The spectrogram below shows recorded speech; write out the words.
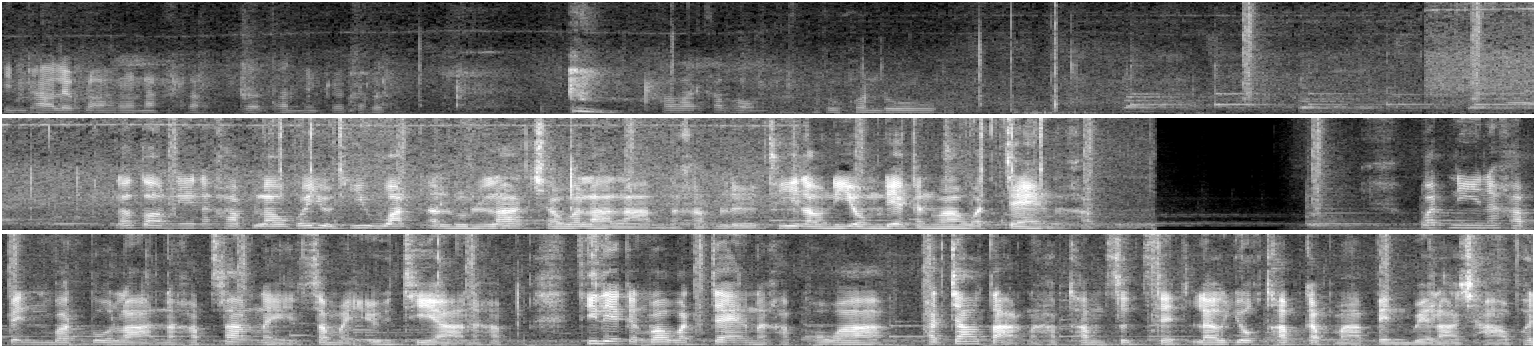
กินข้าวเรียบร้อยแล้วนะครับแล้วตอนนี้ก็กำลังข้าววัดครับผม ทุกคนดู แล้วตอนนี้นะครับเราก็อยู่ที่วัดอรุณราชวรารามนะครับ หรือที่เรานิยมเรียกกันว่าวัดแจ้งนะครับ วัดนี้นะครับเป็นวัดโบราณนะครับ สร้างในสมัยอยุธยานะครับ ที่เรียกกันว่าวัดแจ้งนะครับ เพราะว่าพระเจ้าตากนะครับทำศึกเสร็จแล้วยกทัพกลับมาเป็นเวลาเช้าพอ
